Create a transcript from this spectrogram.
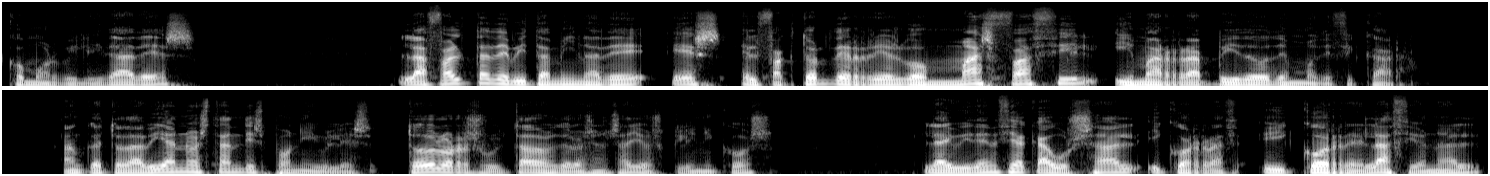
comorbilidades, la falta de vitamina D es el factor de riesgo más fácil y más rápido de modificar. Aunque todavía no están disponibles todos los resultados de los ensayos clínicos, la evidencia causal y, correlacional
